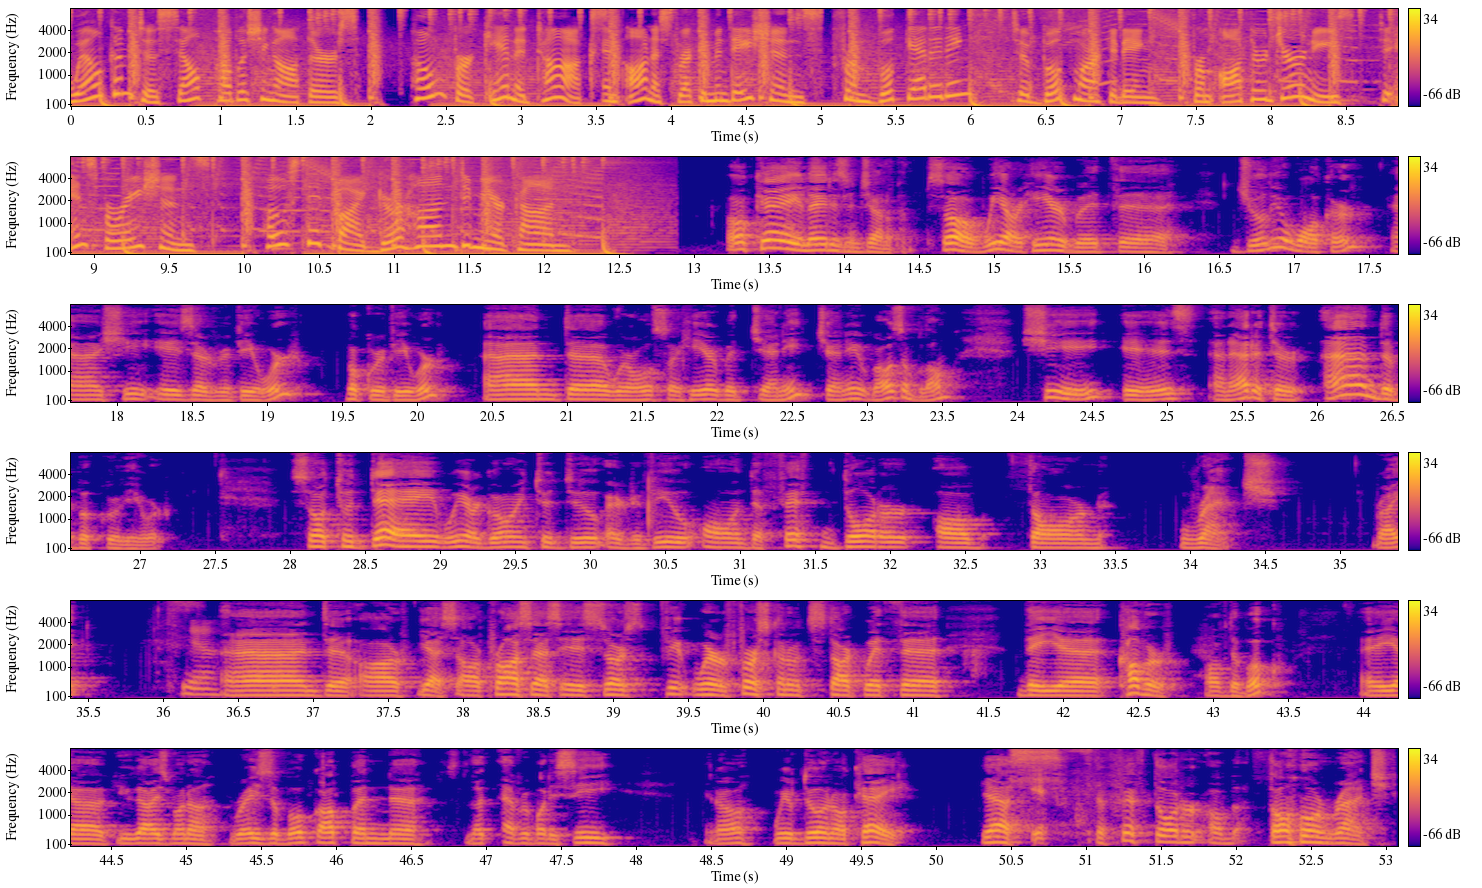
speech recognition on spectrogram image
Welcome to Self Publishing Authors, home for candid talks and honest recommendations. From book editing to book marketing, from author journeys to inspirations. Hosted by Gurhan Demirkan. Okay, ladies and gentlemen. So we are here with uh, Julia Walker. Uh, she is a reviewer, book reviewer. And uh, we're also here with Jennie, Jennie Rosenblum. She is an editor and a book reviewer. So today we are going to do a review on the fifth daughter of Thorn Ranch, right? Yeah. And uh, our yes, our process is first, we're first going to start with uh, the uh, cover of the book. Hey, uh, you guys want to raise the book up and uh, let everybody see? You know, we're doing okay. Yes, yes. the fifth daughter of Thorn Ranch,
